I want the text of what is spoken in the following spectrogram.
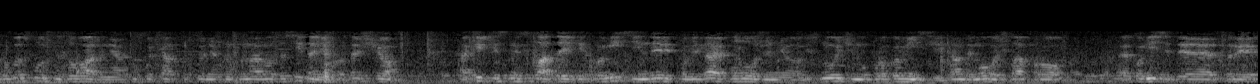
зробив слушне зауваження на початку сьогоднішнього пленарного засідання про те, що е, кількісний склад деяких комісій не відповідає положенню існуючому про комісії, там де мова йшла про е, комісії, де три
